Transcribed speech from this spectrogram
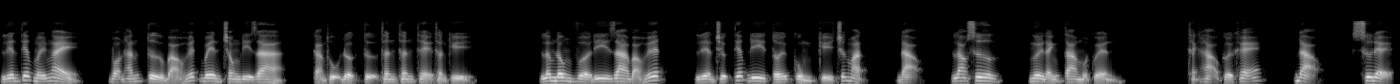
Liên tiếp mấy ngày, bọn hắn từ bảo huyết bên trong đi ra, cảm thụ được tự thân thân thể thần kỳ. Lâm Đông vừa đi ra bảo huyết, liền trực tiếp đi tới cùng kỳ trước mặt, đạo, lao sư, ngươi đánh ta một quyền. Thạch hạo cười khẽ, đạo, sư đệ,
